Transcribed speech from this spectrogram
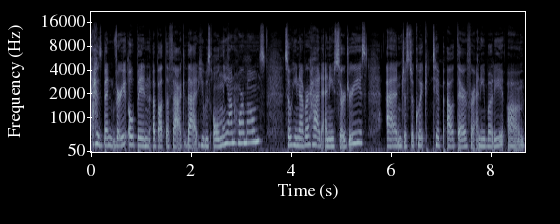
has been very open about the fact that he was only on hormones, so he never had any surgeries. And just a quick tip out there for anybody um,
